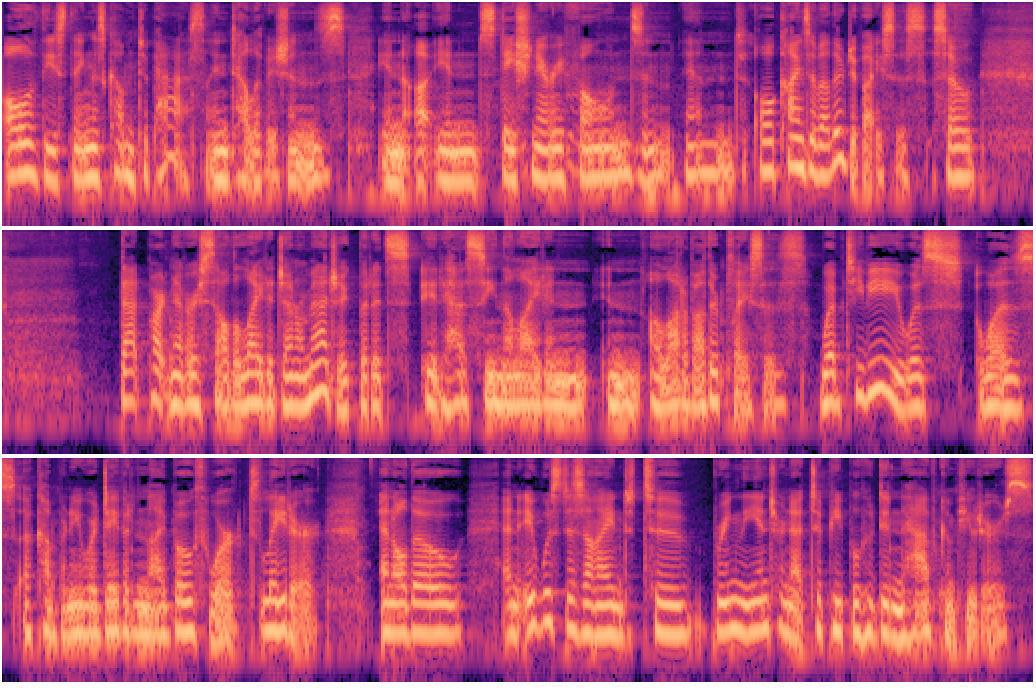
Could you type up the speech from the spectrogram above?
all of these things come to pass in televisions, in uh, in stationary phones, and and all kinds of other devices. So that part never saw the light at General Magic, but it's it has seen the light in in a lot of other places. Web TV was was a company where David and I both worked later, and although and it was designed to bring the internet to people who didn't have computers,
